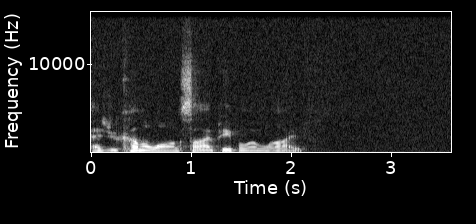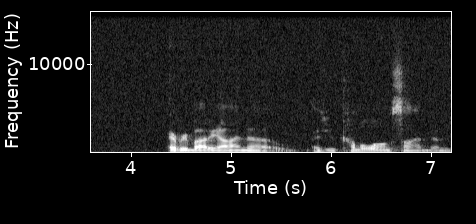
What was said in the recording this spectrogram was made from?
As you come alongside people in life, everybody I know, as you come alongside them,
